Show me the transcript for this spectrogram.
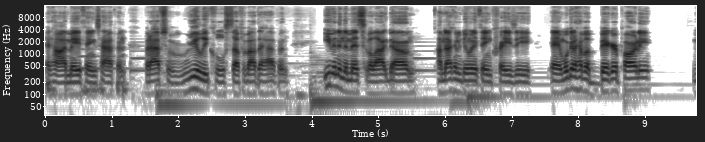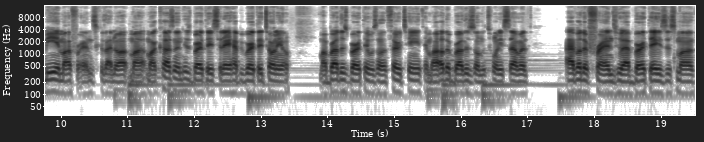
and how I made things happen. But I have some really cool stuff about to happen. Even in the midst of a lockdown, I'm not going to do anything crazy. And we're going to have a bigger party, me and my friends, because I know my, my cousin, his birthday's today. Happy birthday, Tonio. My brother's birthday was on the 13th, and my other brother's on the 27th. I have other friends who have birthdays this month.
